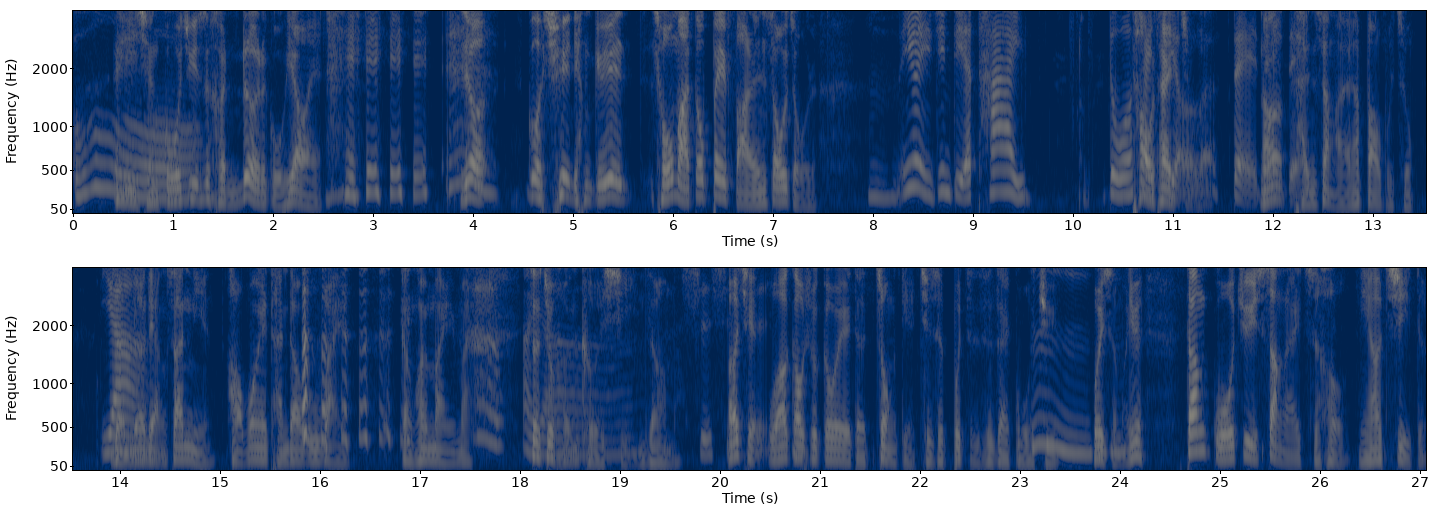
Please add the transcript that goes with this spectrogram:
哦，哎，以前国巨是很热的股票，哎，就过去两个月筹码都被法人收走了，嗯，因为已经跌太。多套太久了，对，然后弹上来，它抱不住，忍了两三年，好不容易弹到五百，赶快卖一卖，这就很可惜，你知道吗？是是。而且我要告诉各位的重点，其实不只是在国剧，为什么？因为当国剧上来之后，你要记得，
